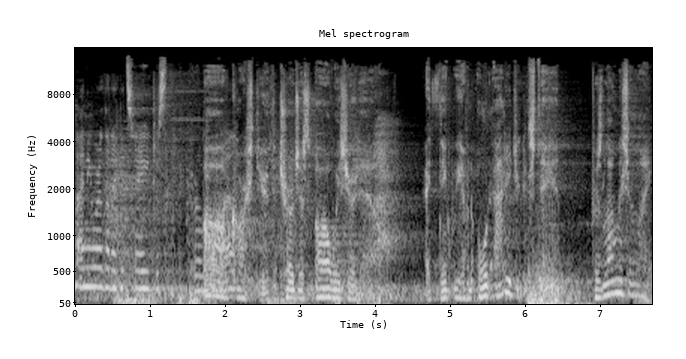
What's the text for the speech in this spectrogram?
Have anywhere that I could stay just for a little Oh, while? of course, dear. The church is always here to help. I think we have an old attic you can stay in for as long as you like.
